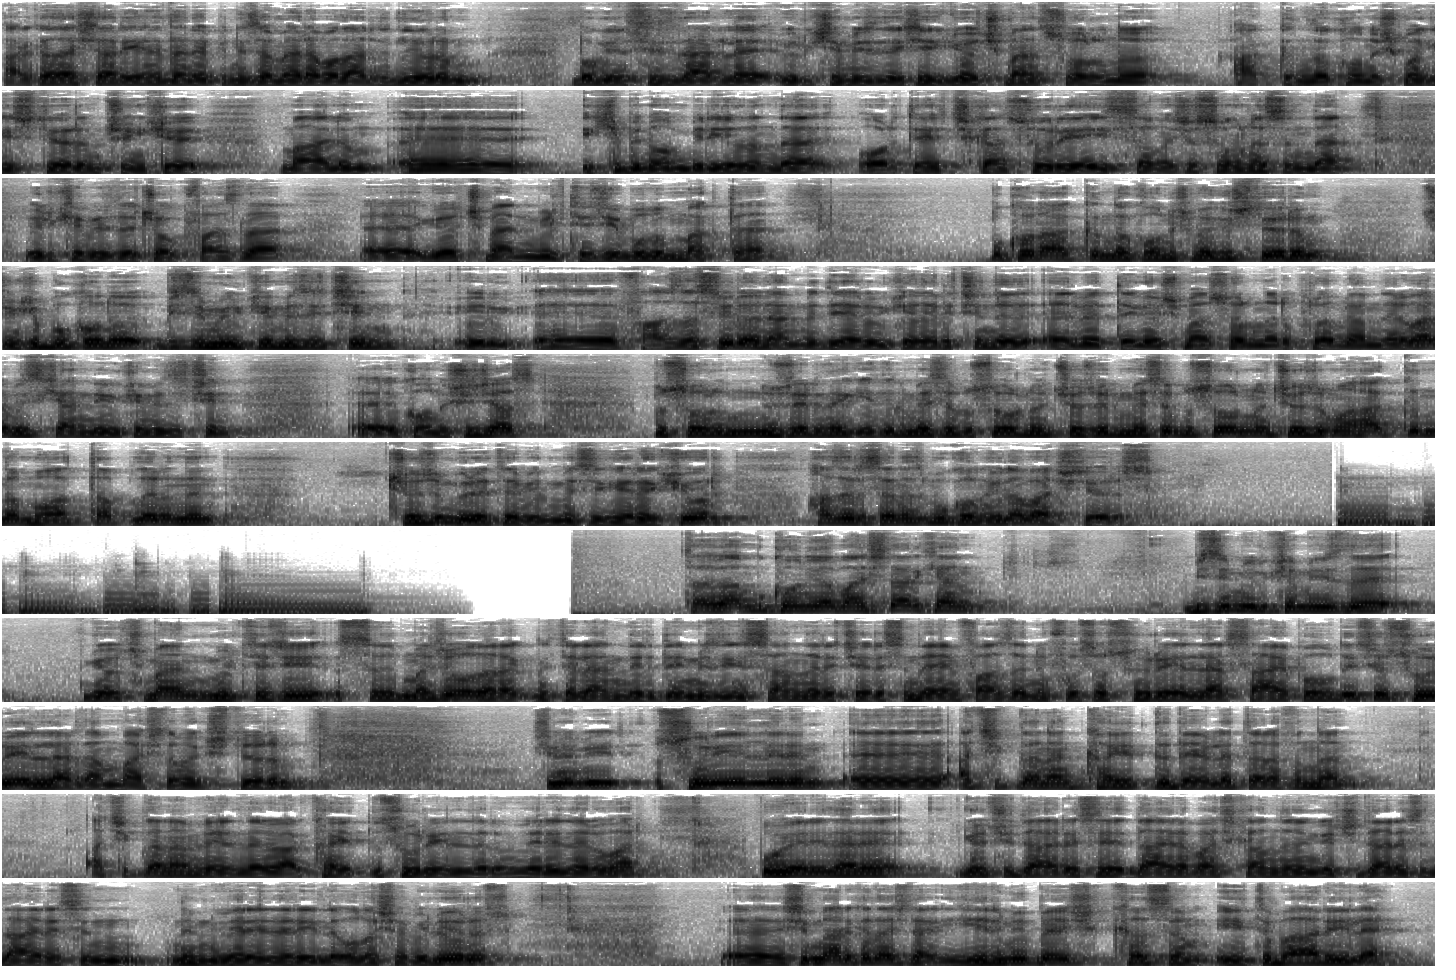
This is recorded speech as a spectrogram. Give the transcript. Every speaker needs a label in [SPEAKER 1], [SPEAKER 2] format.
[SPEAKER 1] Arkadaşlar yeniden hepinize merhabalar diliyorum. Bugün sizlerle ülkemizdeki göçmen sorunu hakkında konuşmak istiyorum. Çünkü malum e, 2011 yılında ortaya çıkan Suriye İç Savaşı sonrasında ülkemizde çok fazla e, göçmen mülteci bulunmakta. Bu konu hakkında konuşmak istiyorum. Çünkü bu konu bizim ülkemiz için e, fazlasıyla önemli. Diğer ülkeler için de elbette göçmen sorunları, problemleri var. Biz kendi ülkemiz için e, konuşacağız. Bu sorunun üzerine gidilmesi, bu sorunun çözülmesi, bu sorunun çözümü hakkında muhataplarının çözüm üretebilmesi gerekiyor. Hazırsanız bu konuyla başlıyoruz. Tabii ben bu konuya başlarken bizim ülkemizde göçmen, mülteci, sığınmacı olarak nitelendirdiğimiz insanlar içerisinde en fazla nüfusa Suriyeliler sahip olduğu için Suriyelilerden başlamak istiyorum. Şimdi bir Suriyelilerin e, açıklanan kayıtlı devlet tarafından açıklanan verileri var. Kayıtlı Suriyelilerin verileri var. Bu verilere Göç İdaresi, Daire Başkanlığı'nın Göç İdaresi Dairesi'nin verileriyle ulaşabiliyoruz. E, şimdi arkadaşlar 25 Kasım itibariyle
